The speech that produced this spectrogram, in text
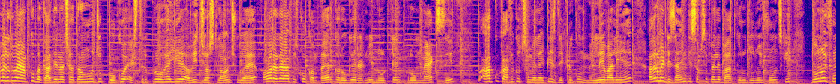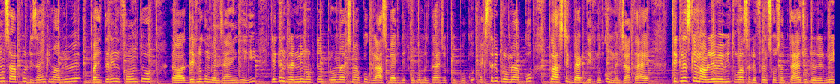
पहले तो मैं आपको बता देना चाहता हूँ, जो पोको एक्स थ्री प्रो है, ये अभी जस्ट लॉन्च हुआ है। और अगर आप इसको कंपेयर करोगे Redmi Note ten Pro Max से तो आपको काफ़ी कुछ सिमिलरिटीज़ देखने को मिलने वाली हैं। अगर मैं डिज़ाइन की सबसे पहले बात करूँ दोनों ही फ़ोन्स की, दोनों ही फ़ोन्स आपको डिज़ाइन के मामले में बेहतरीन फ़ोन तो देखने को मिल जाएँगे ही। लेकिन Redmi Note 10 Pro Max में आपको ग्लास बैग देखने को मिलता है, जबकि पोको X3 Pro में आपको प्लास्टिक बैग देखने को मिल जाता है। थिकनेस के मामले में भी थोड़ा सा डिफरेंस हो सकता है। जो रेडमी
